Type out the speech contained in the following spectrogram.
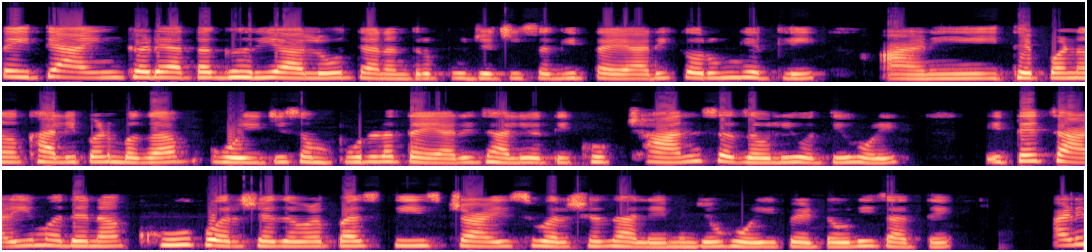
तर इथे आईंकडे आता घरी आलो त्यानंतर पूजेची सगळी तयारी करून घेतली. आणि इथे पण खाली पण बघा होळीची संपूर्ण तयारी झाली होती. खूप छान सजवली होती होळी. इथे चाळीमध्ये ना खूप वर्ष जवळपास तीस चाळीस वर्ष झाले म्हणजे होळी पेटवली जाते. आणि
